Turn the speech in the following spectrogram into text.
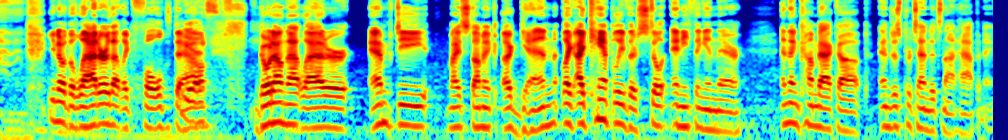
you know, the ladder that like folds down, Yes. go down that ladder, empty my stomach again. Like I can't believe there's still anything in there, and then come back up and just pretend it's not happening.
